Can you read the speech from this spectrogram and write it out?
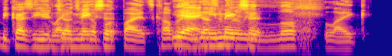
Because he You're like makes a book it. by its cover. Yeah, he he doesn't makes really it- look like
